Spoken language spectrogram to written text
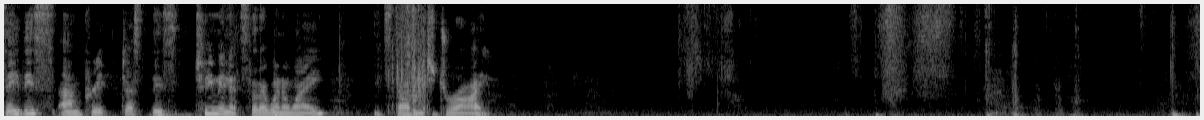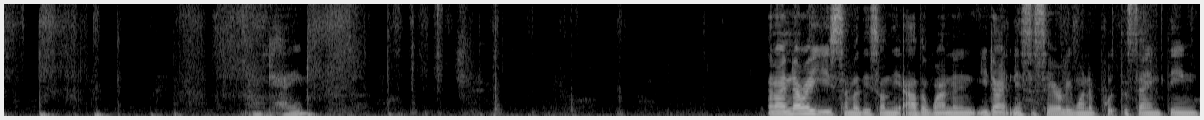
See this um, print, just this two minutes that I went away, it's starting to dry. Okay. And I know I used some of this on the other one, and you don't necessarily want to put the same thing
